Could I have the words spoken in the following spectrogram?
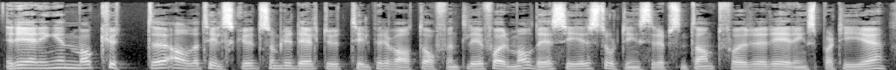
Regjeringen må kutte alle tilskudd som blir delt ut til private og offentlige formål. Det sier stortingsrepresentant for regjeringspartiet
